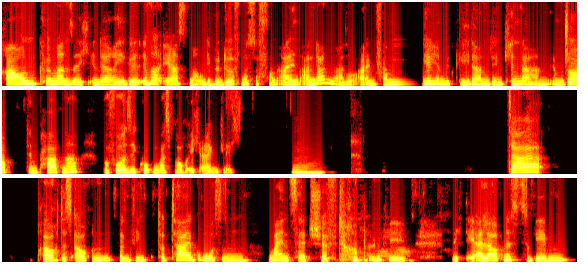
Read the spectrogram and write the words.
Frauen kümmern sich in der Regel immer erstmal um die Bedürfnisse von allen anderen, also allen Familienmitgliedern, den Kindern, im Job, dem Partner, bevor sie gucken, was brauche ich eigentlich. Mhm. Da braucht es auch einen, irgendwie einen total großen Mindset-Shift, um irgendwie ja. sich die Erlaubnis zu geben,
